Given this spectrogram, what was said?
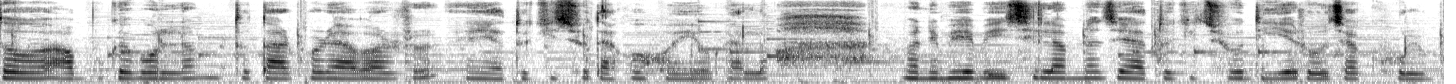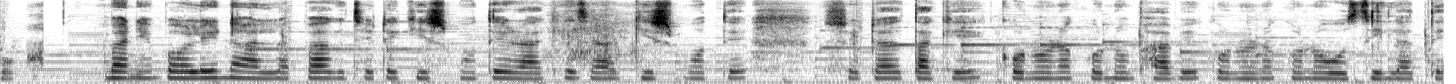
তো আব্বুকে বললাম, তো তারপরে আবার এত কিছু দেখো, হয়েও গেল। মানে ভেবেইছিলাম না যে এত কিছু দিয়ে রোজা খুলবো। মানে বলে না আল্লাহ পাক যেটা কিসমতে রাখে, যার কিসমতে সেটা তাকে কোনো না কোনোভাবে, কোনো না কোনো ওসিলাতে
